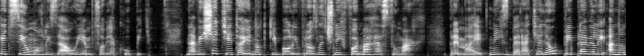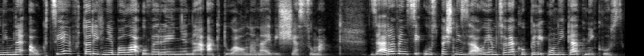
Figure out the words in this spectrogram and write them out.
keď si ju mohli záujemcovia kúpiť. Navyše tieto jednotky boli v rozličných formách a sumách. Pre majetných zberateľov pripravili anonymné aukcie, v ktorých nebola uverejnená aktuálna najvyššia suma. Zároveň si úspešní záujemcovia kúpili unikátny kus.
